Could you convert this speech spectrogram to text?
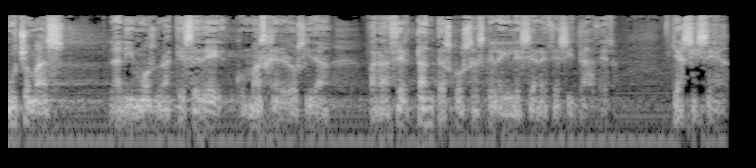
Mucho más la limosna que se dé con más generosidad para hacer tantas cosas que la Iglesia necesita hacer. Que así sea.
